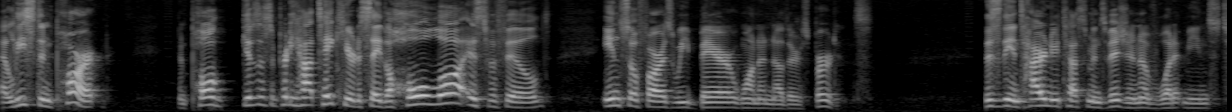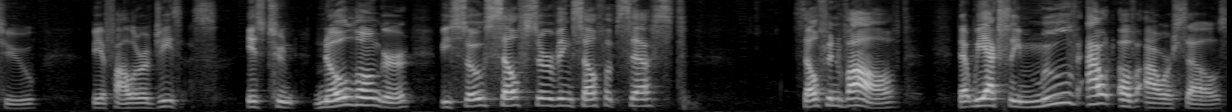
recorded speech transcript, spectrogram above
at least in part, and Paul gives us a pretty hot take here to say the whole law is fulfilled insofar as we bear one another's burdens. This is the entire New Testament's vision of what it means to be a follower of Jesus is to no longer be so self serving, self obsessed, self involved that we actually move out of ourselves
